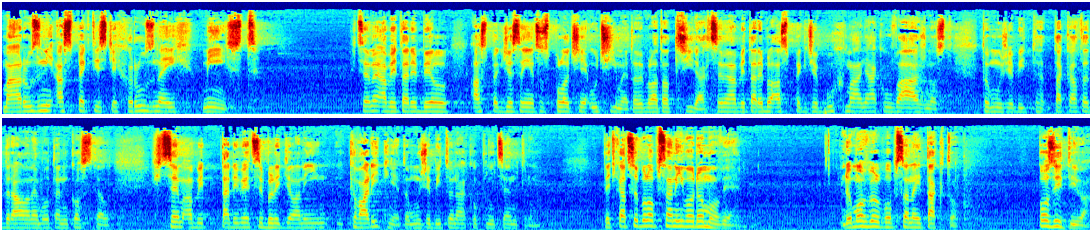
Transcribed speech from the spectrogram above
má různý aspekty z těch různých míst. Chceme, aby tady byl aspekt, že se něco společně učíme, to by byla ta třída. Chceme, aby tady byl aspekt, že Bůh má nějakou vážnost, to může být ta katedrála nebo ten kostel. Chceme, aby tady věci byly dělané kvalitně, to může být to nákupní centrum. Teďka, co bylo psané o domově. Domov byl popsaný takto. Pozitiva.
